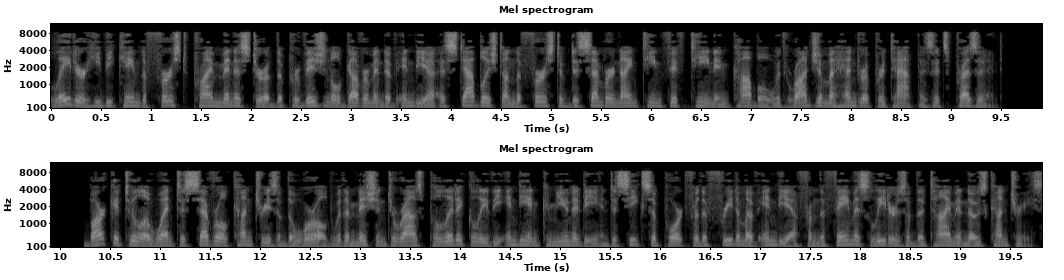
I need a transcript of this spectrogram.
Later he became the first Prime Minister of the Provisional Government of India established on 1 December 1915 in Kabul with Raja Mahendra Pratap as its president. Barkatullah went to several countries of the world with a mission to rouse politically the Indian community and to seek support for the freedom of India from the famous leaders of the time in those countries.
